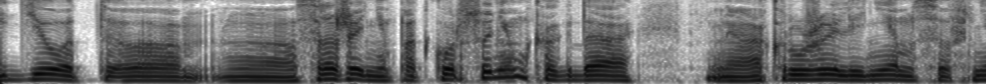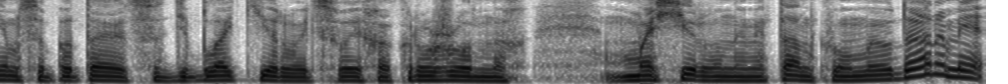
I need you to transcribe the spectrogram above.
идет а, сражение под Корсунем, когда окружили немцев, немцы пытаются деблокировать своих окруженных массированными танковыми ударами.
